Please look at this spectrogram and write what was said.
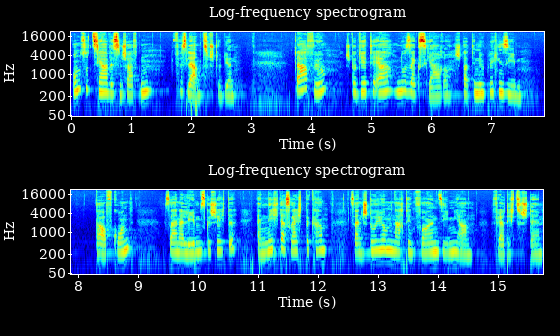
und Sozialwissenschaften fürs Lernen zu studieren. Dafür studierte er nur sechs Jahre statt den üblichen sieben, da aufgrund seiner Lebensgeschichte nicht das Recht bekam, sein Studium nach den vollen sieben Jahren fertigzustellen.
